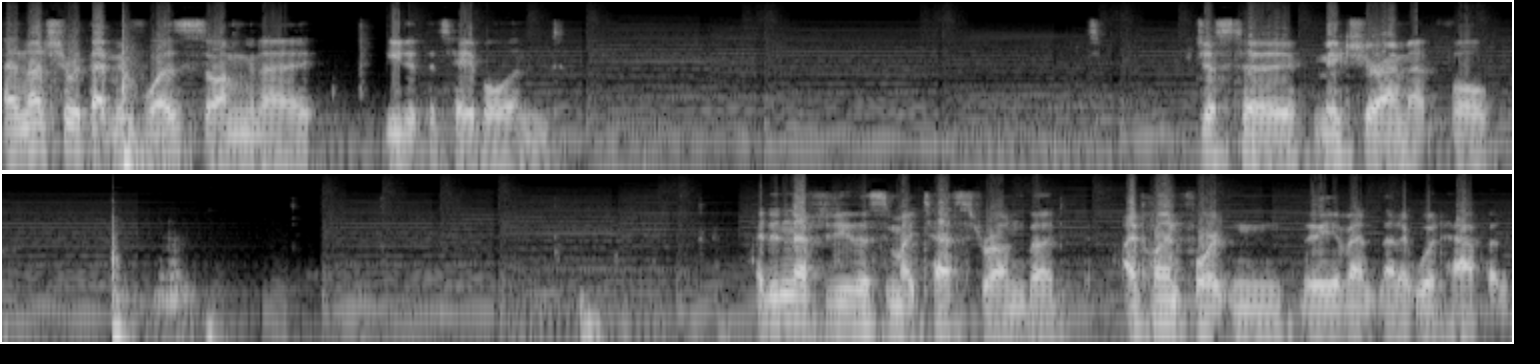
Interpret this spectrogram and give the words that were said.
I'm not sure what that move was, so I'm gonna eat at the table and just to make sure I'm at full. I didn't have to do this in my test run, but I planned for it in the event that it would happen.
